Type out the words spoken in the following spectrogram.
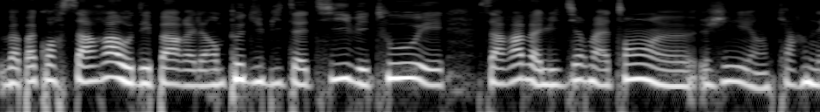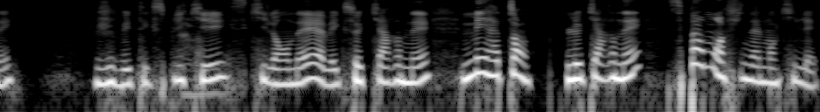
va pas croire Sarah au départ, elle est un peu dubitative et tout et Sarah va lui dire mais attends, euh, j'ai un carnet. Je vais t'expliquer ce qu'il en est avec ce carnet. Mais attends, le carnet, c'est pas moi finalement qui l'ai.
